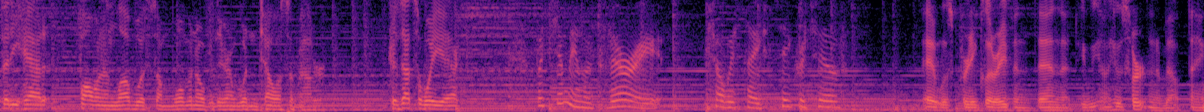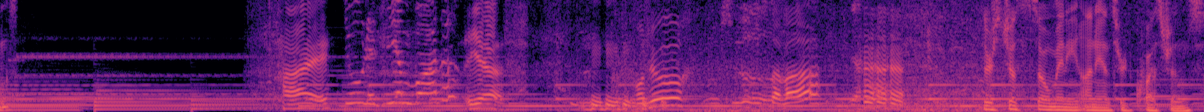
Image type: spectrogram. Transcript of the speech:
that he had fallen in love with some woman over there and wouldn't tell us about her, because that's the way he acted. But Jimmy was very, shall we say, secretive. It was pretty clear even then that he, you know, he was hurting about things. Hi. You the Jim brother? Yes. Bonjour. Bonjour. Ça va? There's just so many unanswered questions.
